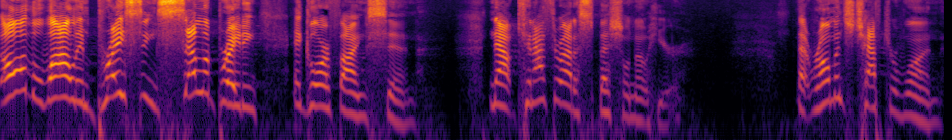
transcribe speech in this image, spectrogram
all the while embracing, celebrating, and glorifying sin. Now, can I throw out a special note here? That Romans chapter 1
